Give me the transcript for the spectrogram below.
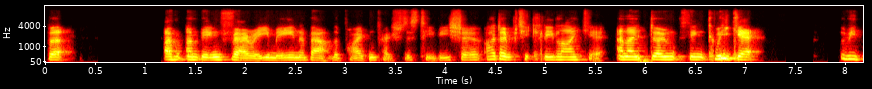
but I'm, I'm, being very mean about the Pride and Prejudice TV show. I don't particularly like it, and I don't think we get we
